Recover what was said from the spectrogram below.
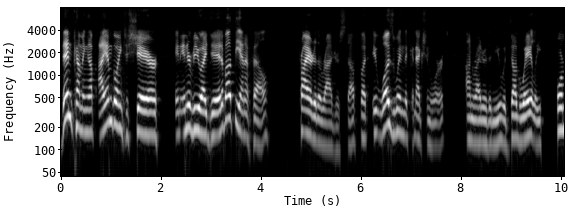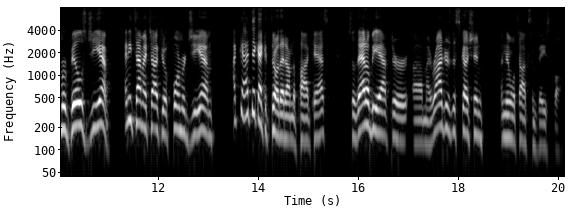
Then coming up, I am going to share an interview I did about the NFL prior to the Rodgers stuff, but it was when the connection worked on Writer Than You with Doug Whaley, former Bills GM. Anytime I talk to a former GM, I, I think I could throw that on the podcast. So that'll be after uh, my Rodgers discussion, and then we'll talk some baseball.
